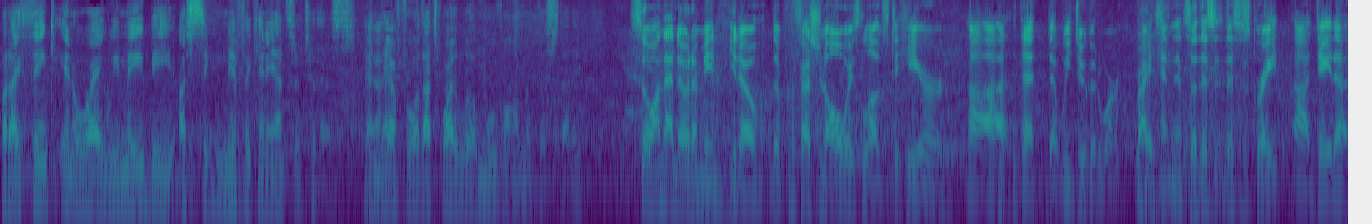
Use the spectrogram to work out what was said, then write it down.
But I think, in a way, we may be a significant answer to this. And therefore, that's why we'll move on with this study. So on that note, I mean, you know, the profession always loves to hear uh, that that we do good work, right? And, and so this is this is great uh, data.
